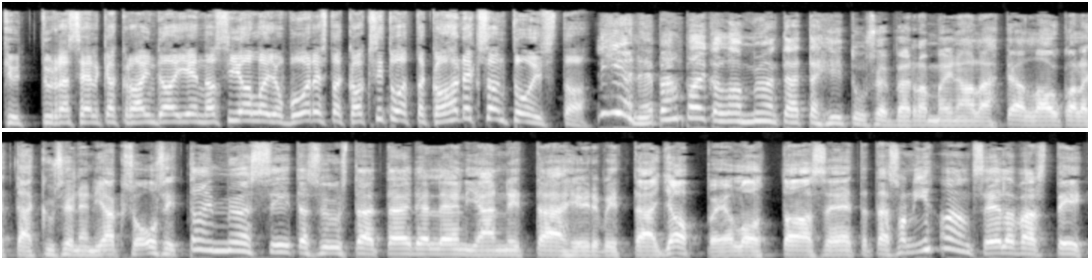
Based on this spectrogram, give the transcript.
Kyttyrä selkägrindaajien asialla jo vuodesta 2018. Lieneepähän paikallaan myöntää, että hitusen verran meinaa lähteä laukalle tämä kyseinen jakso osittain myös siitä syystä, että edelleen jännittää, hirvittää ja pelottaa se, että tässä on ihan selvästi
